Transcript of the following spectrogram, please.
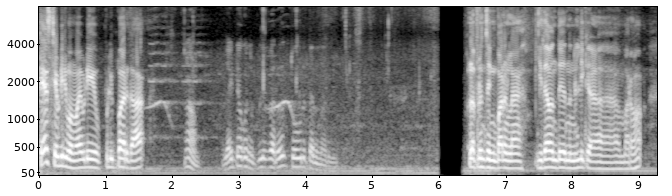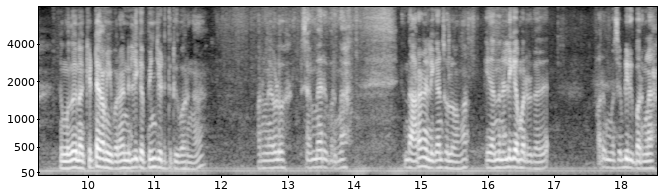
டேஸ்ட் எப்படி இருக்குமாம்மா எப்படி புளிப்பாக இருக்கா? ஆ லைட்டாக கொஞ்சம் புளிப்பாக இருக்குது தூர் தன்மை இருக்குது ஹலோ ஃப்ரெண்ட்ஸ் இங்கே பாருங்களேன். இதான் வந்து இந்த நெல்லிக்காய் மரம். இவங்க வந்து நான் கிட்ட காமிக்க போகிறேன் நெல்லிக்காய் பிஞ்சு எடுத்துகிட்டு பாருங்க. பாருங்களேன் எவ்வளோ செம்மையாக இருக்கு பாருங்க. இந்த அரை நெல்லிக்காய்னு சொல்லுவாங்க. இது அந்த நெல்லிக்காய் மாதிரி இருக்காது. பாருங்க எப்படி இருக்கு பாருங்களேன்.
